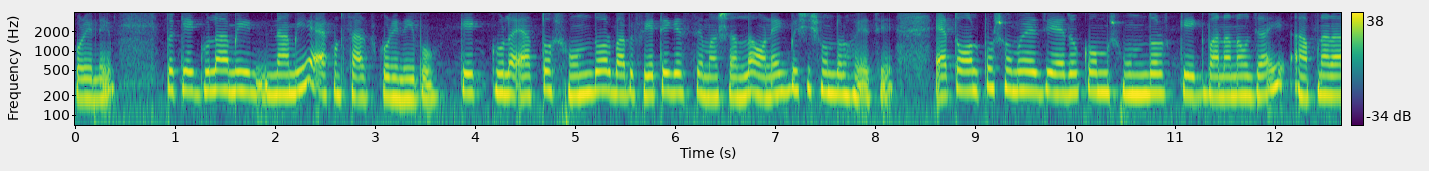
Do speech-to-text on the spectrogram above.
করে নেই। তো কেকগুলো আমি নামিয়ে এখন সার্ভ করে নিব। কেকগুলো এত সুন্দরভাবে ফেটে গেছে মাসাল্লাহ অনেক বেশি সুন্দর হয়েছে। এত অল্প সময়ে যে এরকম সুন্দর কেক বানানো যায়, আপনারা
